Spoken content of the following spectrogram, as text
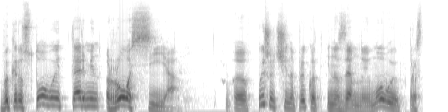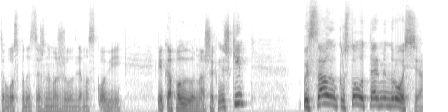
використовують термін Росія. Е, пишучи, наприклад, іноземною мовою, прости господи, це ж неможливо для Московії, яка палила наші книжки, писали використовували термін Росія.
